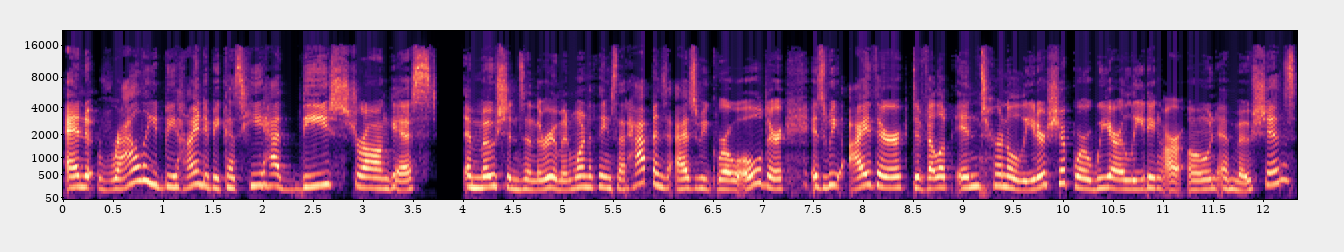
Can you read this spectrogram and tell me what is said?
and rallied behind it because he had the strongest emotions in the room. And one of the things that happens as we grow older is we either develop internal leadership where we are leading our own emotions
